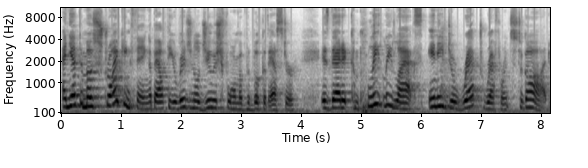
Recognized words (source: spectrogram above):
And yet, the most striking thing about the original Jewish form of the book of Esther is that it completely lacks any direct reference to God.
